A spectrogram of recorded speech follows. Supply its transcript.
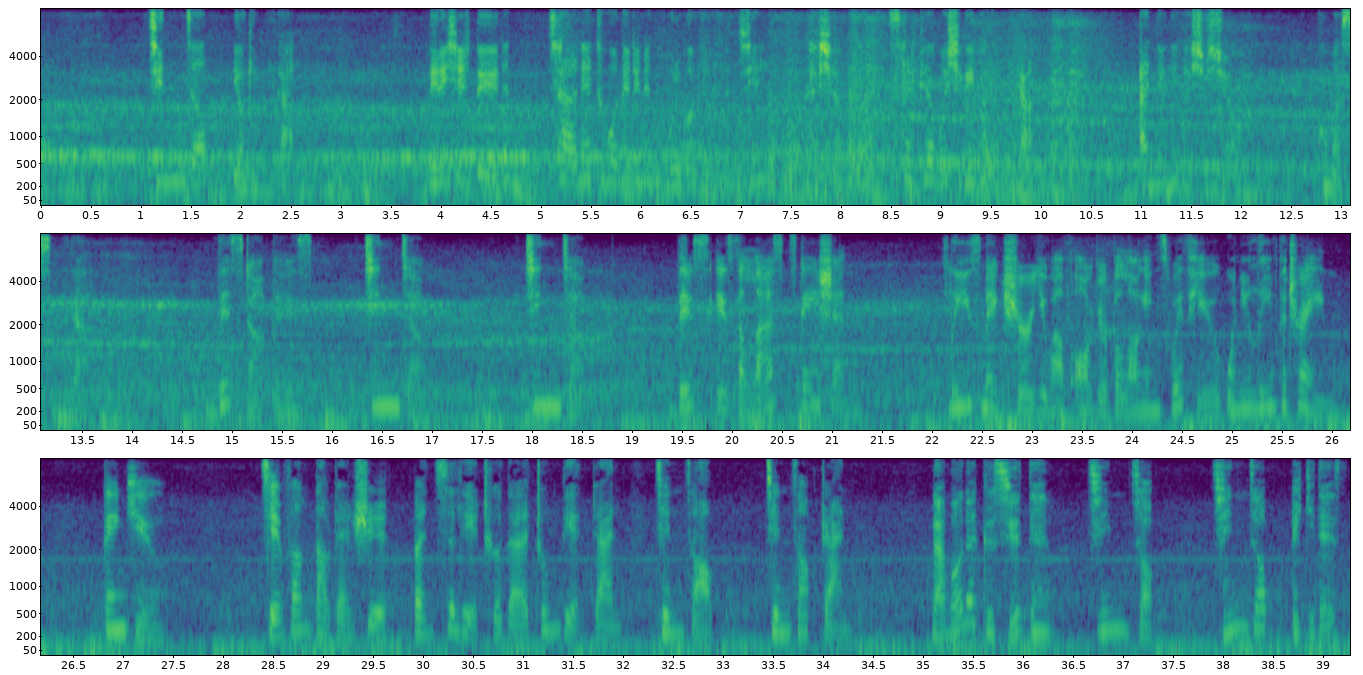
진접역입니다. 내리실 때에는 차 안에 두고 내리는 물건이 없는지 다시 한번 살펴보시기 바랍니다. 안녕히 가십시오. 고맙습니다. This stop is Jinjup. Jinjup. This is the last station. Please make sure you have all your belongings with you when you leave the train. Thank you。前方到站是本次列车的终点站金早，金早站。駅です。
